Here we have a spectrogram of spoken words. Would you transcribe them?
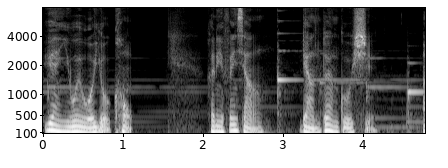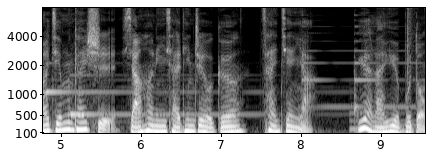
愿意为我有空，和你分享两段故事。而节目开始，想和你一起来听这首歌，蔡健雅，《越来越不懂》。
